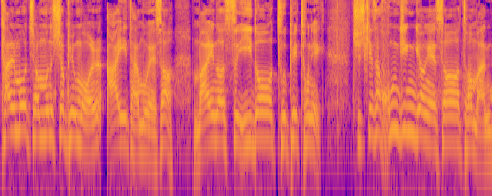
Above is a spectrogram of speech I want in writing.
탈모 전문 쇼핑몰 아이다무에서 마이너스 2도 두피토닉, 주식회사 홍진경에서 더 만두,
